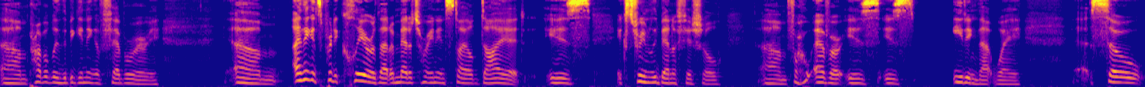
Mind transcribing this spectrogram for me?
um, probably in the beginning of February. Um, I think it's pretty clear that a Mediterranean style diet is extremely beneficial um, for whoever is is eating that way. So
